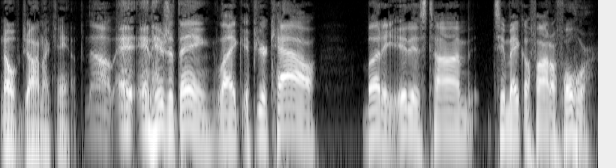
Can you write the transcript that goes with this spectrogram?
No, John, I can't. No, and, and here's the thing: like, if you're Cal, buddy, it is time to make a Final Four.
